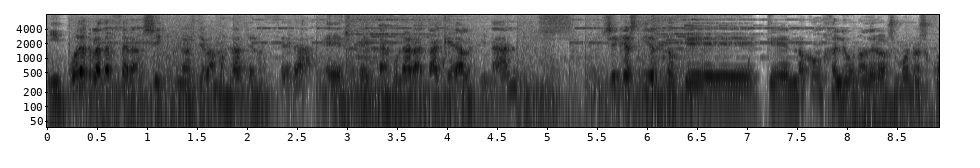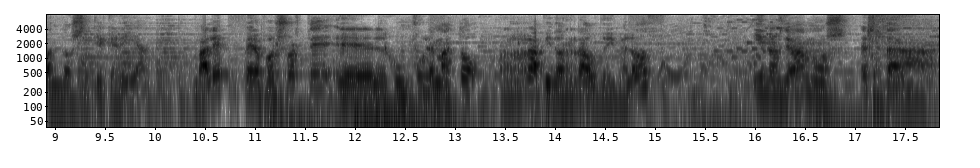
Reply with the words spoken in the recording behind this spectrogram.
Y puede que la tercera. Sí, nos llevamos la tercera. Espectacular ataque al final. Sí que es cierto que, que, no congelé uno de los monos cuando sí que quería, ¿vale? Pero por suerte el Kung Fu le mató rápido, raudo y veloz. Y nos llevamos esta,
